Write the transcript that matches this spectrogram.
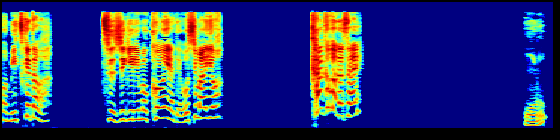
を見つけたわ。辻斬りも今夜でおしまいよ。覚悟なさい。あら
